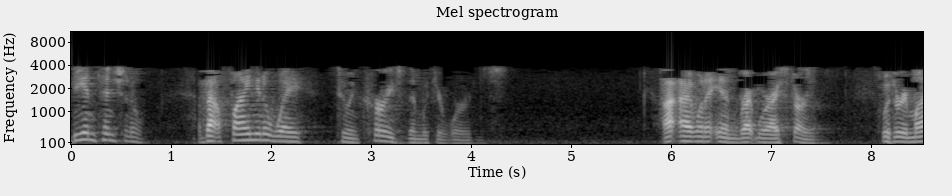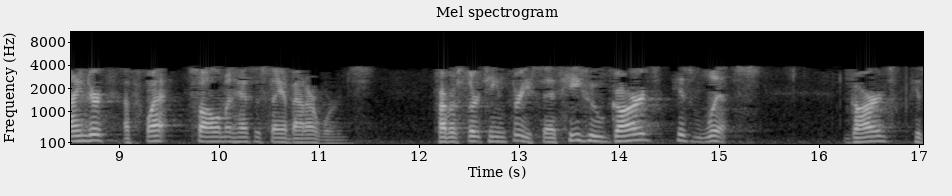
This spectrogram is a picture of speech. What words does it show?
be intentional about finding a way to encourage them with your words. I, I want to end right where I started with a reminder of what Solomon has to say about our words. Proverbs 13:3 says, "He who guards his lips guards his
